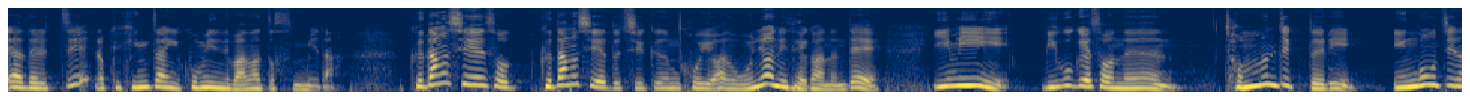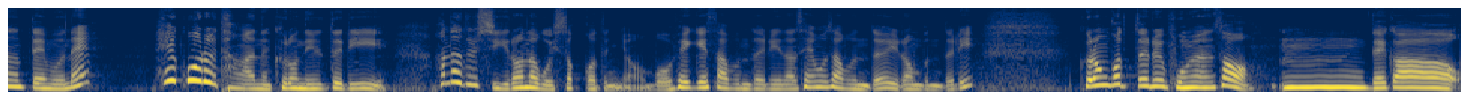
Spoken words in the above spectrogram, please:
해야 될지 이렇게 굉장히 고민이 많아졌습니다. 그 당시에서 그 당시에도 지금 거의 한 5년이 돼 가는데 이미 미국에서는 전문직들이 인공지능 때문에 해고를 당하는 그런 일들이 하나둘씩 일어나고 있었거든요. 뭐 회계사분들이나 세무사분들 이런 분들이 그런 것들을 보면서 음, 내가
